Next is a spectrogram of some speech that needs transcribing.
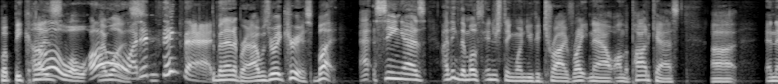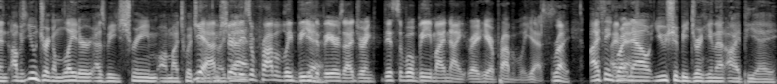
but because Oh, oh, oh, I was. I didn't think that. the banana bread. I was really curious, but seeing as I think the most interesting one you could try right now on the podcast, uh, and then obviously you drink them later as we stream on my Twitch. and yeah, I'm like sure that. these will probably be Yeah. the beers I drink. This will be my night right here, probably. Yes. right. I think I right imagine. now you should be drinking that IPA,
